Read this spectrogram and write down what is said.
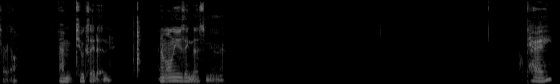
Sorry, y'all. I'm too excited. And I'm only using this mirror. Okay.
